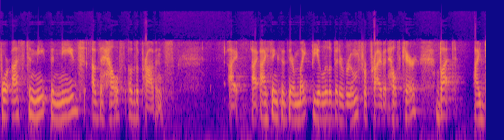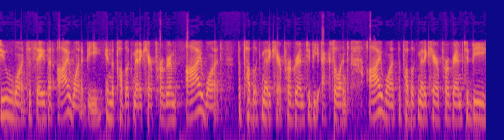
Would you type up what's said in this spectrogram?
for us to meet the needs of the health of the province, I, I, I think that there might be a little bit of room for private health care, but I do want to say that I want to be in the public Medicare program. I want the public Medicare program to be excellent. I want the public Medicare program to be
